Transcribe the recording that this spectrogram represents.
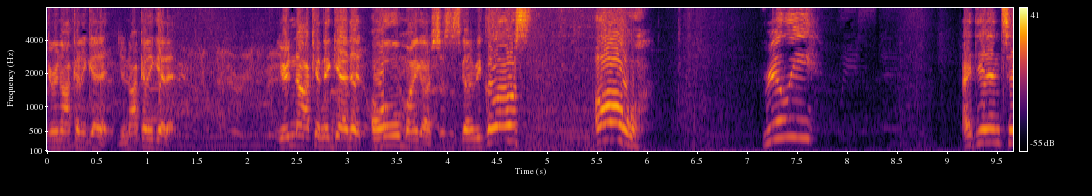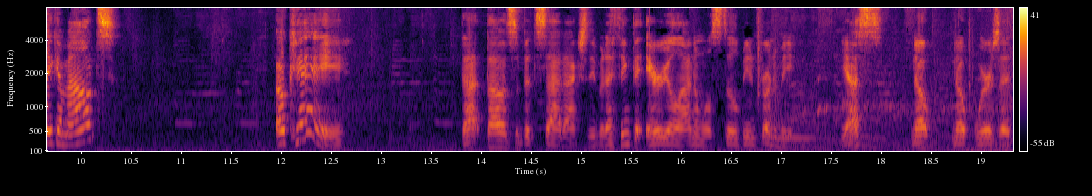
you're not gonna get it. You're not gonna get it. You're not gonna get it. Oh my gosh, this is gonna be close! Oh! Really? I didn't take him out? Okay. That, that was a bit sad, actually, but I think the Ariel Atom will still be in front of me. Yes? Nope, nope, where's it?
